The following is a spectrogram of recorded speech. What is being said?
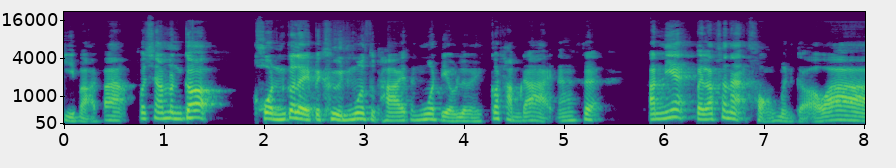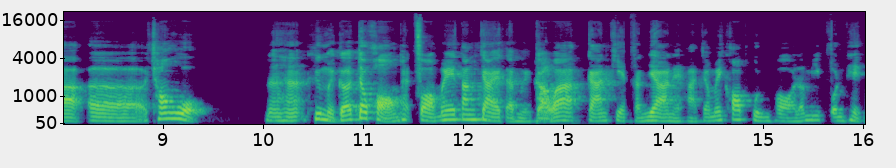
กี่บาทบ้างเพราะฉะนั้นมันก็คนก็เลยไปคืนงวดสุดท้ายทั้งงวดเดียวเลยก็ทำได้นะคืออันเนี้ยเป็นลักษณะของเหมือนกับว่าเอ่อช่องโหว่นะฮะคือเหมือนกับเจ้าของแพลตฟอร์มไม่ได้ตั้งใจ แต่เหมือนกับว่าการเขียนสัญญาเนี่ยอาจจะไม่ครอบคลุมพอ แล้วมีคนเห็น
